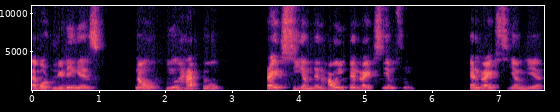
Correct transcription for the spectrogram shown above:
about leading is. Now you have to write CM, then how you can write CMC? You can write CM here.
